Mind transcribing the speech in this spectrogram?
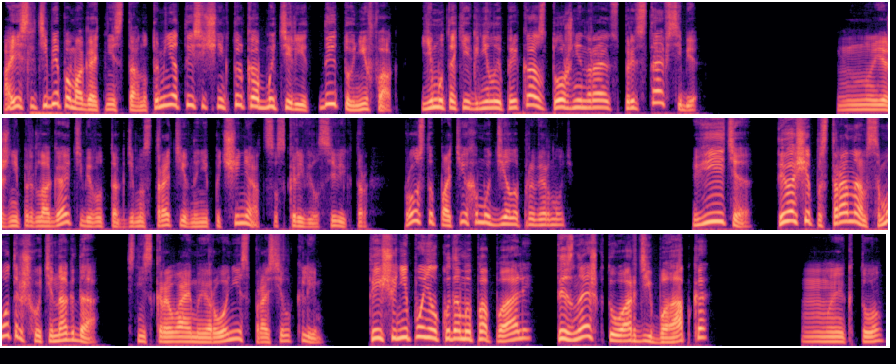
А если тебе помогать не стану, то меня тысячник только обматерит, да и то не факт. Ему такие гнилые приказы тоже не нравятся, представь себе. «Ну, я же не предлагаю тебе вот так демонстративно не подчиняться», — скривился Виктор. «Просто по-тихому дело провернуть». «Витя, ты вообще по сторонам смотришь хоть иногда?» С нескрываемой иронией спросил Клим. «Ты еще не понял, куда мы попали? Ты знаешь, кто у Орди бабка?» «Ну и кто?»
